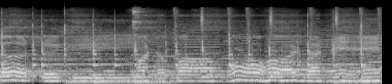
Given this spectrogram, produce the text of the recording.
લટકી. મનમાં મોહનને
